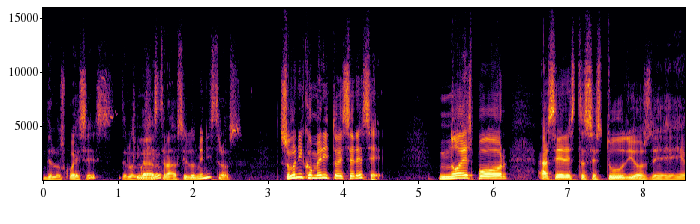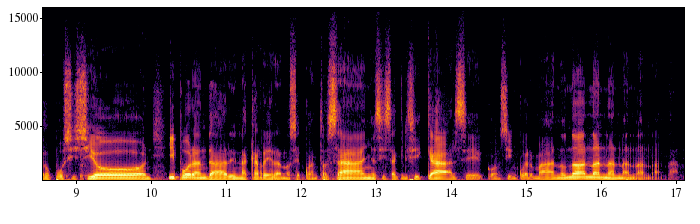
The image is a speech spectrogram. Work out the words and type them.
de los jueces, de los Claro. magistrados y los ministros. Su único mérito es ser ese. No es por hacer estos estudios de oposición y por andar en la carrera no sé cuántos años y sacrificarse con cinco hermanos. No, no, no, no, no, no, no.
